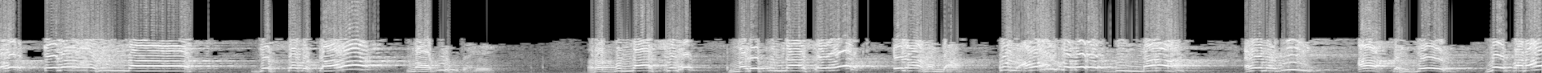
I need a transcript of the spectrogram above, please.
اور الہ الناس، جو سب کا معبود ہے۔ رب الناس ہے مرے الناس ہے، اور الہ الناس۔ کل آؤ رب الناس۔ اے نبی، آپ کہیے میں پناہ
